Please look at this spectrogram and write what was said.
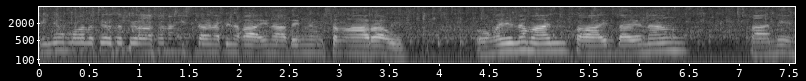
Yan yung mga natira sa piraso ng isda na pinakain natin yung isang araw. So, ngayon naman, pakain tayo ng kanin.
